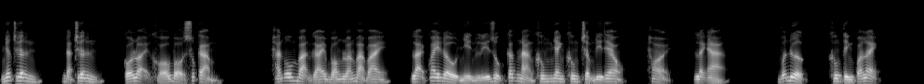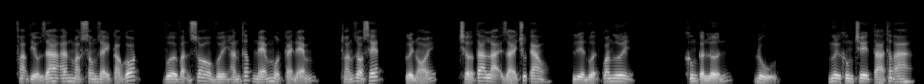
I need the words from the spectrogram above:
nhấc chân, đặt chân, có loại khó bỏ xúc cảm. Hắn ôm bạn gái bóng loáng bả vai lại quay đầu nhìn lý dục các nàng không nhanh không chậm đi theo, hỏi, lạnh à? Vẫn được, không tính quá lạnh. Phạm tiểu gia ăn mặc xong giày cao gót, vừa vặn so với hắn thấp ném một cái ném, thoáng do xét, cười nói, chờ ta lại dài chút cao, liền vượt qua ngươi. Không cần lớn, đủ. Ngươi không chê ta thấp a? À.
